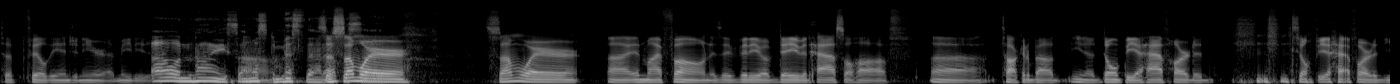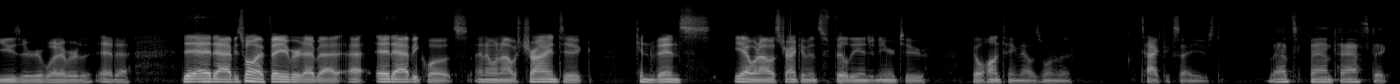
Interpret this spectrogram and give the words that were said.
to Phil the engineer at Meat Eater. Oh, nice! I must have missed that. so episode. somewhere somewhere uh, in my phone is a video of David Hasselhoff uh, talking about you know don't be a half-hearted don't be a half-hearted user or whatever Ed, uh, the Ed Abbey it's one of my favorite Ed, uh, Ed Abbey quotes and when I was trying to convince yeah when I was trying to convince Phil the engineer to go hunting that was one of the tactics I used That's fantastic.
